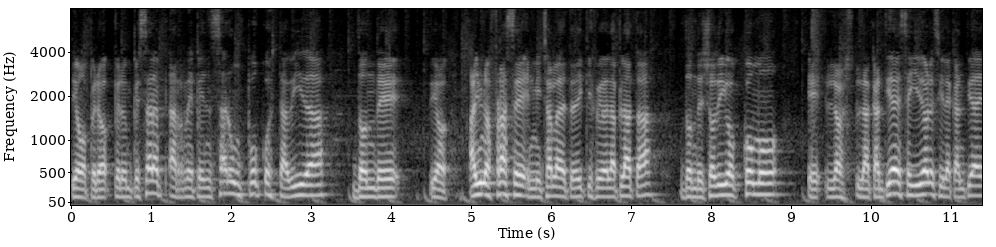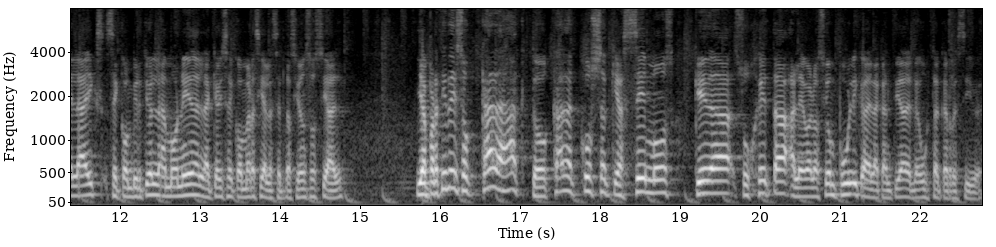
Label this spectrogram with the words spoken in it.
digamos, pero, pero empezar a, a repensar un poco esta vida donde, digo, hay una frase en mi charla de TEDx Río de la Plata, donde yo digo cómo eh, los- la cantidad de seguidores y la cantidad de likes se convirtió en la moneda en la que hoy se comercia la aceptación social. Y a partir de eso, cada acto, cada cosa que hacemos queda sujeta a la evaluación pública de la cantidad de me gusta que recibe.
